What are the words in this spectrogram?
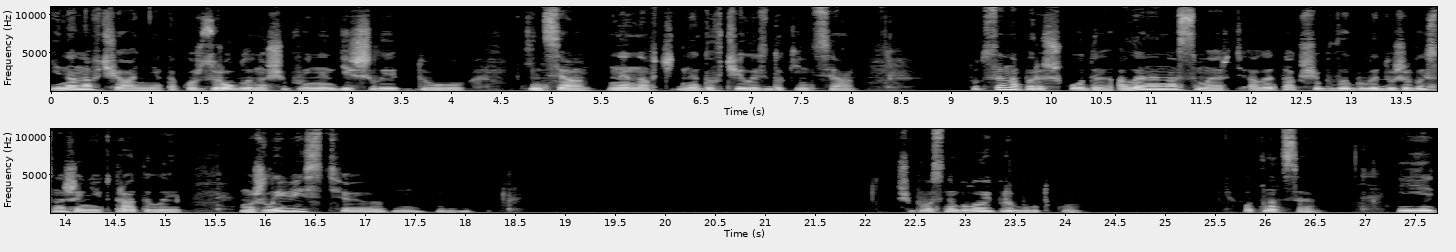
і на навчання також зроблено, щоб ви не дійшли до кінця, не, навч... не довчились до кінця. Тут все на перешкоди, але не на смерть, але так, щоб ви були дуже виснажені і втратили можливість е, щоб у вас не було і прибутку. От на це. І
